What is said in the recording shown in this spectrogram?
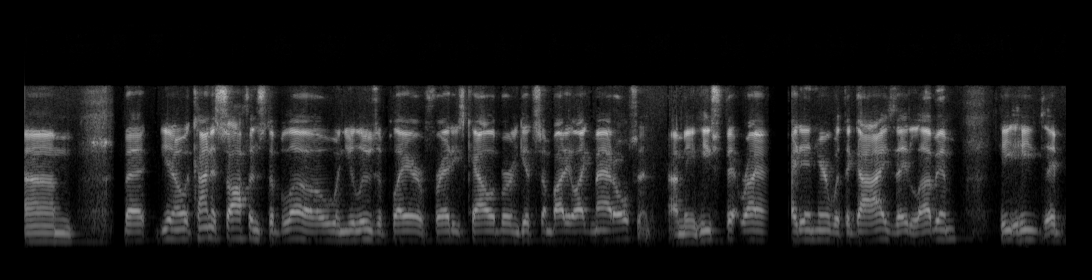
Um, but you know, it kind of softens the blow when you lose a player of Freddie's caliber and get somebody like Matt Olson. I mean, he's fit right, in here with the guys. They love him. He he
